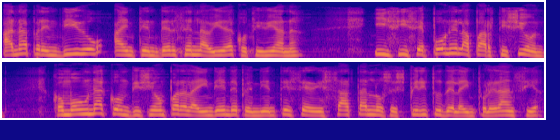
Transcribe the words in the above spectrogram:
han aprendido a entenderse en la vida cotidiana, y si se pone la partición como una condición para la India independiente, se desatan los espíritus de la intolerancia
